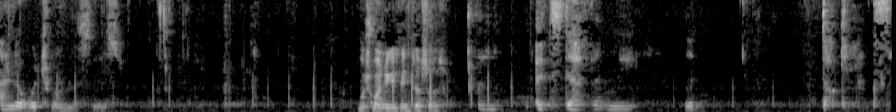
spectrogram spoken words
I know which one this is. Which one do you think this is? Um, it's definitely the duck eggs.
